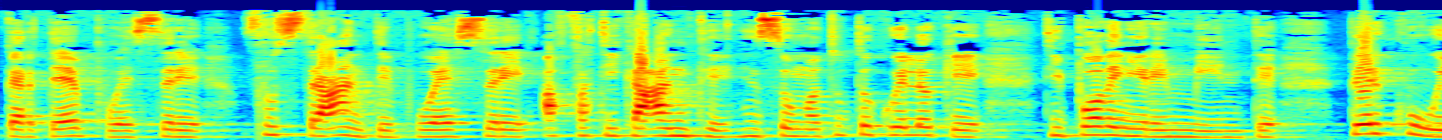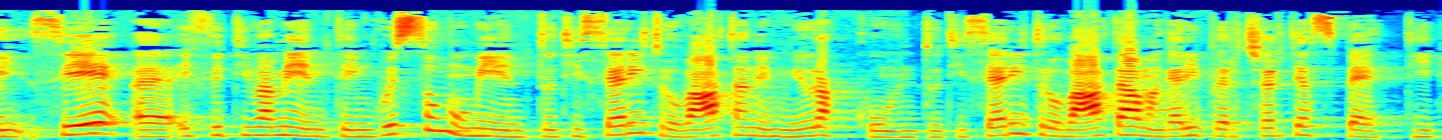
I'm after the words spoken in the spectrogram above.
per te può essere frustrante, può essere affaticante, insomma tutto quello che ti può venire in mente. Per cui se eh, effettivamente in questo momento ti sei ritrovata nel mio racconto, ti sei ritrovata magari per certi aspetti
